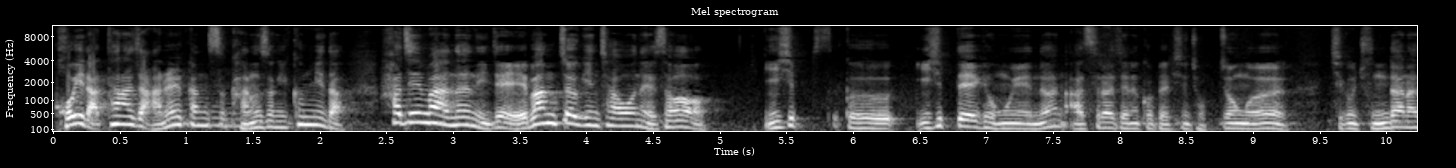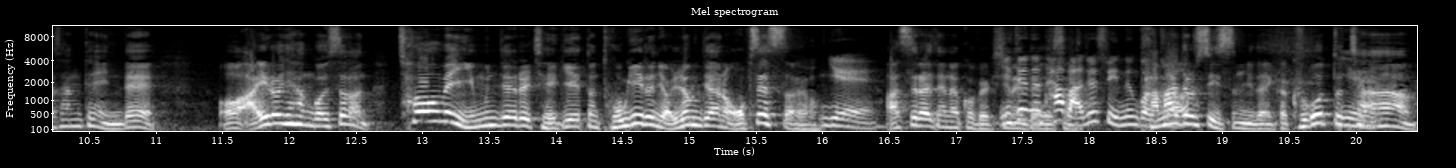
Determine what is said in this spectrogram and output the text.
거의 나타나지 않을 가능성- 가능성이 큽니다. 하지만은 이제 예방적인 차원에서 20, 그 20대의 경우에는 아스트라제네카 백신 접종을 지금 중단한 상태인데 어, 아이러니한 것은 처음에 이 문제를 제기했던 독일은 연령 제한을 없앴어요. 예. 아스트라제네카 백신에 이제는 대해서 다 맞을 수 있는 거죠. 다 맞을 수 있습니다. 그러니까 그것도 예. 참이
